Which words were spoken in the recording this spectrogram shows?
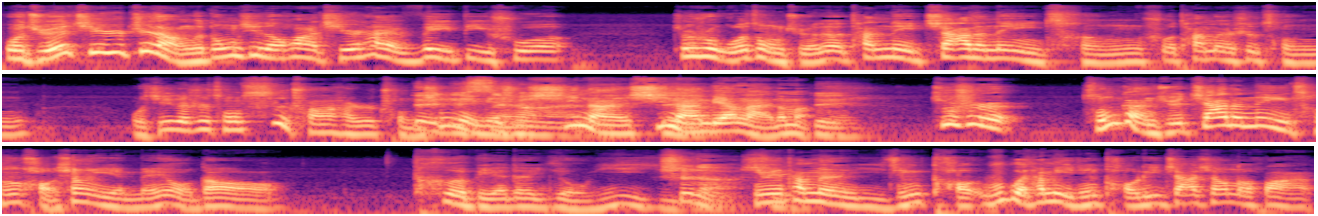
我觉得其实这两个东西的话，其实他也未必说，就是我总觉得他那家的那一层，说他们是从，我记得是从四川还是重庆那边西南西南边来的嘛，对，就是总感觉加的那一层好像也没有到特别的有意义。是的，因为他们已经逃，如果他们已经逃离家乡的话，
